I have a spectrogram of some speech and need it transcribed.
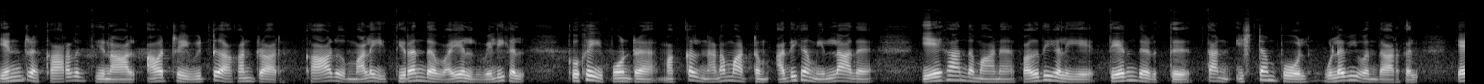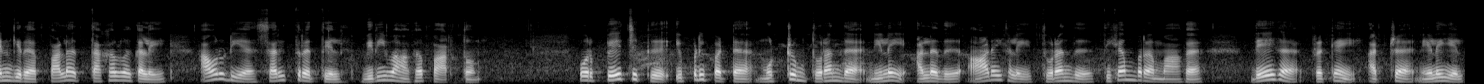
என்ற காரணத்தினால் அவற்றை விட்டு அகன்றார். காடு மலை திறந்த வயல் வெளிகள் குகை போன்ற மக்கள் நடமாட்டம் அதிகம் இல்லாத ஏகாந்தமான பகுதிகளையே தேர்ந்தெடுத்து தன் இஷ்டம் போல் உலவி வந்தார்கள் என்கிற பல தகவல்களை அவருடைய சரித்திரத்தில் விரிவாக பார்த்தோம். ஒரு பேச்சுக்கு இப்படிப்பட்ட முற்றும் துறந்த நிலை அல்லது ஆடைகளை துறந்து திகம்பரமாக தேக பிரக்கை அற்ற நிலையில்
